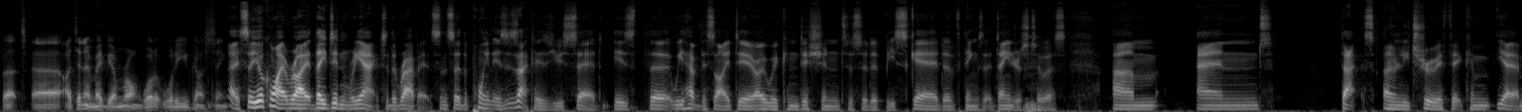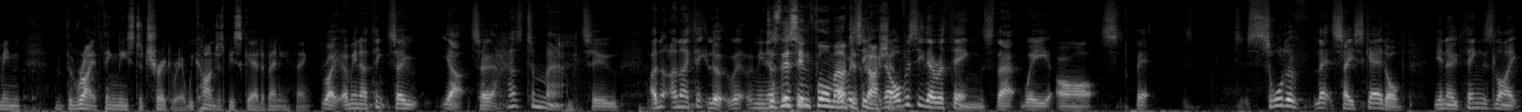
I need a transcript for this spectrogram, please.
But uh, I don't know. Maybe I'm wrong. What What do you guys think? No, so you're quite right. They didn't react to the rabbits, and so the point is exactly as you said: is that we have this idea. Oh, we're conditioned to sort of be scared of things that are dangerous to us, um, and that's only true if it can. Yeah, I mean, the right thing needs to trigger it. We can't just be scared of anything. Right. I mean, I think so. Yeah. So it has to map to, and, and I think. Look, I mean, does this inform our discussion? obviously, there are things that we are bit, sort of let's say scared of you know things like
